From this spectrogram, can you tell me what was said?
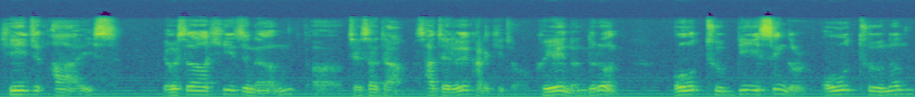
His eyes 여기서 his는 어, 제사장 사제를 가리키죠. 그의 눈들은 ought to be single. ought to는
